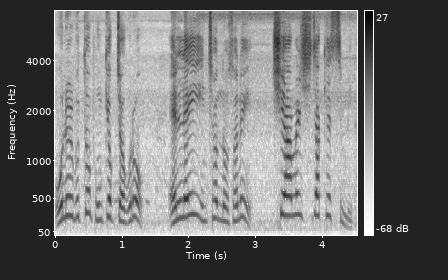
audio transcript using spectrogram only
오늘부터 본격적으로 LA 인천 노선의 취항을 시작했습니다.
